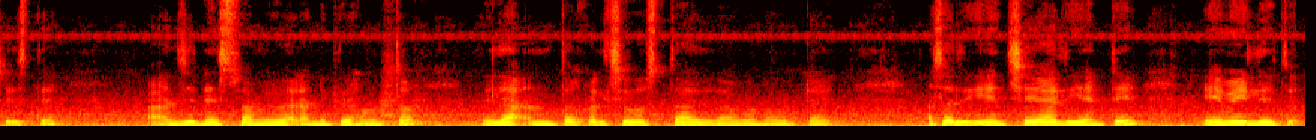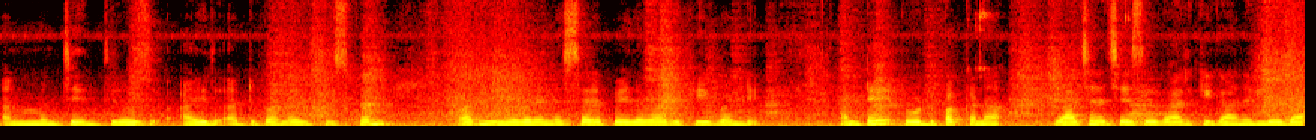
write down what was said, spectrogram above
చేస్తే ఆంజనేయ స్వామి వారి అనుగ్రహంతో ఇలా అంతా కలిసి వస్తాయి రాకుండా ఉంటాయి. అసలు ఏం చేయాలి అంటే ఏమీ లేదు. హనుమాన్ జయంతి రోజు ఐదు అరటిపళ్ళను తీసుకొని వాటిని ఎవరైనా సరే పేదవారికి ఇవ్వండి. అంటే రోడ్డు పక్కన యాచన చేసే వారికి కానీ లేదా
